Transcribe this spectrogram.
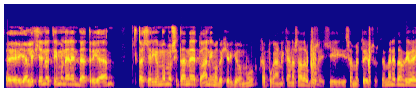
Ε, η αλήθεια είναι ότι ήμουν 93. Τα χέρια μου όμως ήταν το άνοιγμα το χεριό μου. Κάπου κανονικά ένας άνθρωπος έχει ίσα με το ύψος του. Εμένα ήταν 2,6.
